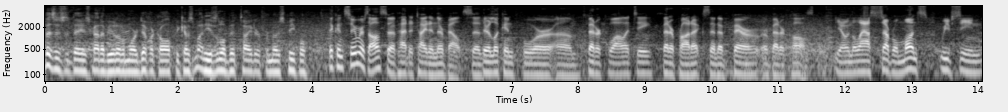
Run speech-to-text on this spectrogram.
Business today has got to be a little more difficult because money is a little bit tighter for most people. The consumers also have had to tighten their belts, so they're looking for um, better quality, better products at a fair or better cost. You know, in the last several months, we've seen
